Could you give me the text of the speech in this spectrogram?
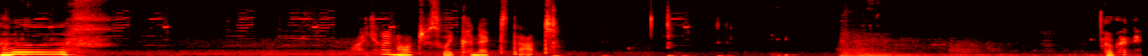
Uh, why can I not just like connect that? Okay.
